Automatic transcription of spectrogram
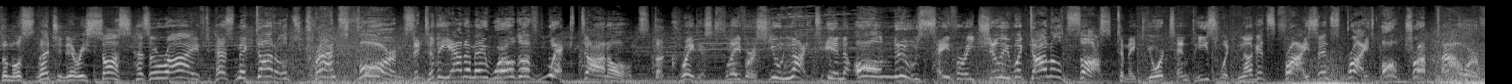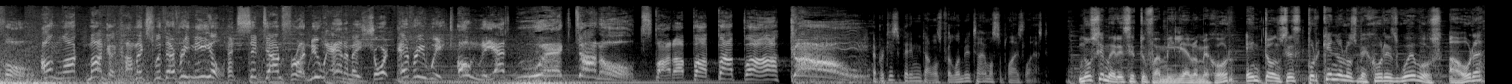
The most legendary sauce has arrived as McDonald's transforms into the anime world of WickDonald's. The greatest flavors unite in all new savory chili McDonald's sauce to make your 10-piece Wick Nuggets, fries, and Sprite ultra powerful. Unlock manga comics with every meal and sit down for a new anime short every week only at WickDonald's. Ba-da-ba-ba-ba, go! I participate in McDonald's for a limited time while supplies last. ¿No se merece tu familia lo mejor? Entonces, ¿por qué no los mejores huevos? Ahora,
